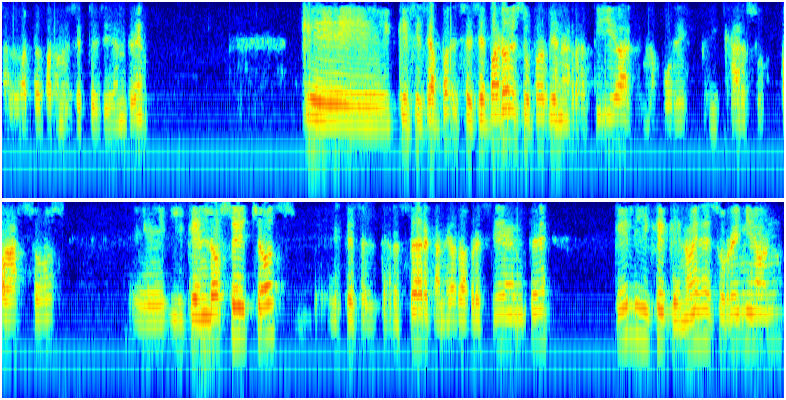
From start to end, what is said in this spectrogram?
Alberto Fernández es presidente, que, que se, se separó de su propia narrativa, que no puede explicar sus pasos eh, y que en los hechos, este es el tercer candidato a presidente, que elige que no es de su riñón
